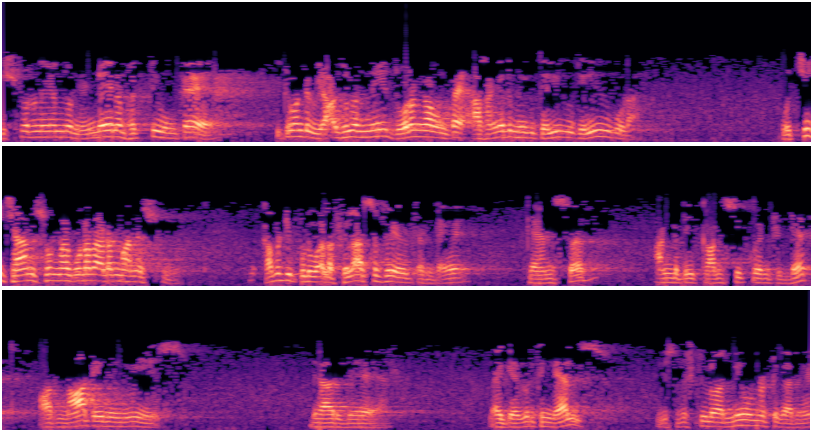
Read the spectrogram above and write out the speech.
ఈశ్వరుని ఎందు నిండైన భక్తి ఉంటే ఇటువంటి వ్యాధులన్నీ దూరంగా ఉంటాయి. ఆ సంగతి మీకు తెలియదు తెలియదు కూడా. వచ్చి ఛాన్స్ ఉన్నా కూడా రావడం మానేస్తుంది. కాబట్టి ఇప్పుడు వాళ్ళ ఫిలాసఫీ ఏమిటంటే cancer and the consequent death are not enemies. They are there. Like everything else. ఈ సృష్టిలో అన్నీ ఉన్నట్టుగానే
